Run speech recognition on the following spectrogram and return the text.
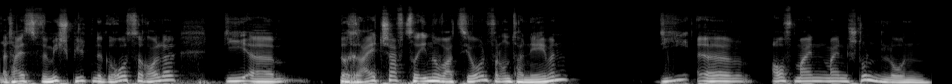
Das heißt, für mich spielt eine große Rolle die äh, Bereitschaft zur Innovation von Unternehmen, die äh, auf meinen, meinen Stundenlohn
